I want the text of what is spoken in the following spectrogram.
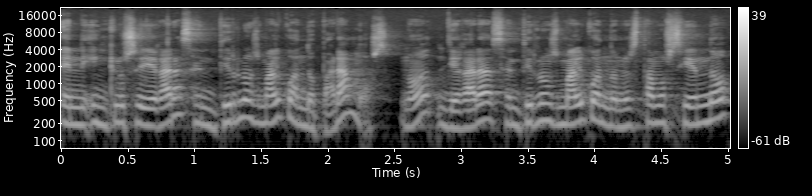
incluso llegar a sentirnos mal cuando paramos, ¿no? llegar a sentirnos mal cuando no estamos siendo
